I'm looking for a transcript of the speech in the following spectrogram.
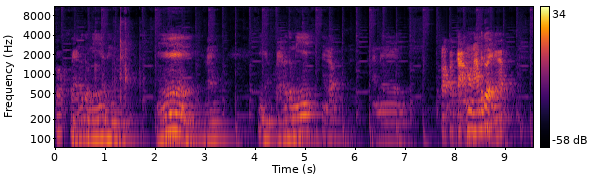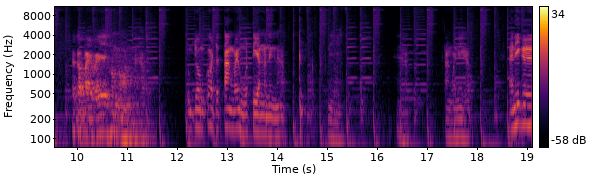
ก็แขวนไว้ตรงนี้อันหนึ่งนี่เห็นไหมนี่แขวนไว้ตรงนี้นะครับ อันหนึ่งปรับอากาศห้องน้ำไปด้วยนะครับ แล้วก็ไปไว้ห้องนอนนะครับลุงจงก็จะตั้งไว้หัวเตียงอันหนึ่งนะครับ นี่นะครับตั้งไว้นี่ครับ อันนี้คือ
